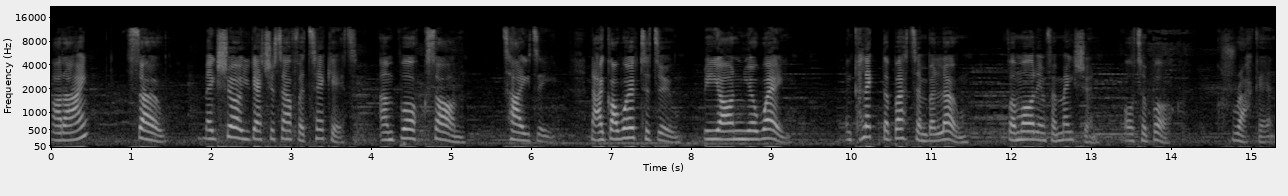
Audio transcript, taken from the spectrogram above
Alright? So, make sure you get yourself a ticket and books on tidy. Now I got work to do. Be on your way. And click the button below for more information or to book. Cracking.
